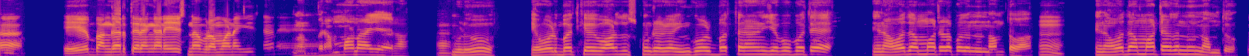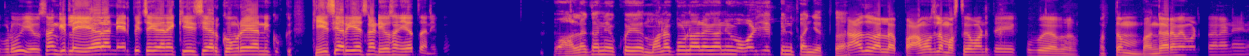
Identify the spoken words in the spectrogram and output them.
ఆ. ఏ బంగారు తెలంగాణ చేసినా బ్రహ్మాండంగా చేసినా బ్రహ్మాండ. ఇప్పుడు ఎవడు బతికేది వాడు చూసుకుంటాడు కానీ ఇంకోటి బతారని చెప్పకపోతే నేను అవదాం మాట్లాడకపోతే నువ్వు నమ్ముతావా. నేను అవదాం మాట్లాడతా నువ్వు నమ్ముతావు. ఇప్పుడు వ్యవసాయం ఇట్లా వేయాలని నేర్పించగానే కేసీఆర్ కుమరయ్య నీకు కేసీఆర్ చేసినట్టు వ్యవసాయం చేస్తా నీకు? వాళ్ళకన్నా ఎక్కువ. మనకు ఉండాలి కానీ ఒకటి చెప్పింది పని చేస్తా. కాదు వాళ్ళ ఫామ్ హౌస్లో మస్తుగా పండితే ఎక్కువ మొత్తం బంగారం ఏమంటానని ఆయన.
